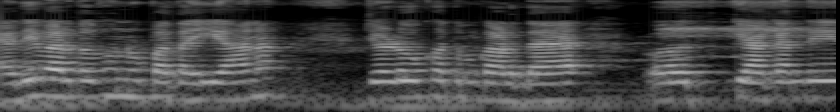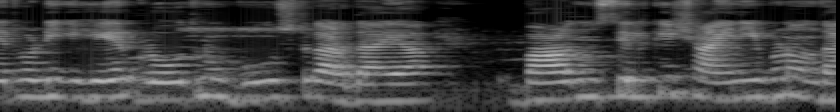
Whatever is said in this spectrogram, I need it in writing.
ਇਹਦੇ ਬਾਰੇ ਤਾਂ ਤੁਹਾਨੂੰ ਪਤਾ ਹੀ ਹੈ ਹਨਾ? ਜੜੋਂ ਖਤਮ ਕਰਦਾ ਹੈ ਕਿਆ ਕਹਿੰਦੇ, ਤੁਹਾਡੀ ਹੇਅਰ ਗਰੋਥ ਨੂੰ ਬੂਸਟ ਕਰਦਾ ਆ ਵਾਲ ਨੂੰ ਸਿਲਕੀ, ਸ਼ਾਈਨੀ ਬਣਾਉਂਦਾ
